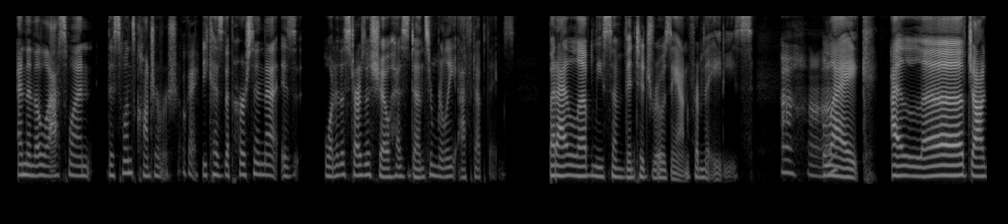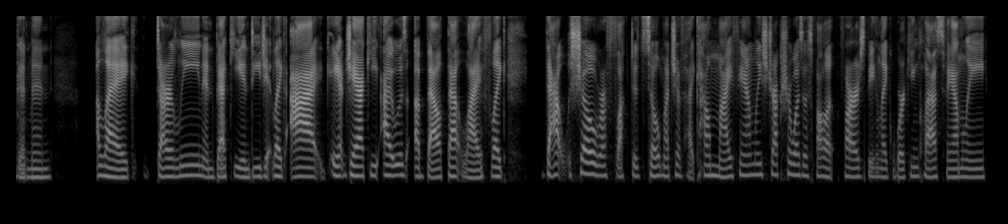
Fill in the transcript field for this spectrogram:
And then the last one, this one's controversial Okay. because the person that is one of the stars of the show has done some really effed up things. But I love me some vintage Roseanne from the 80s. Uh huh. Like, I love John Goodman. Like Darlene and Becky and DJ, like I, Aunt Jackie, I was about that life. Like that show reflected so much of like how my family structure was as far, far as being like working class family,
